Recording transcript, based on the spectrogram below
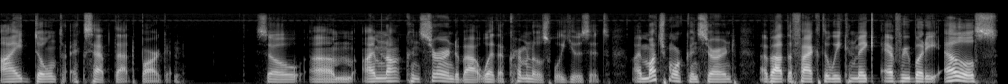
I don't accept that bargain. So um, I'm not concerned about whether criminals will use it. I'm much more concerned about the fact that we can make everybody else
